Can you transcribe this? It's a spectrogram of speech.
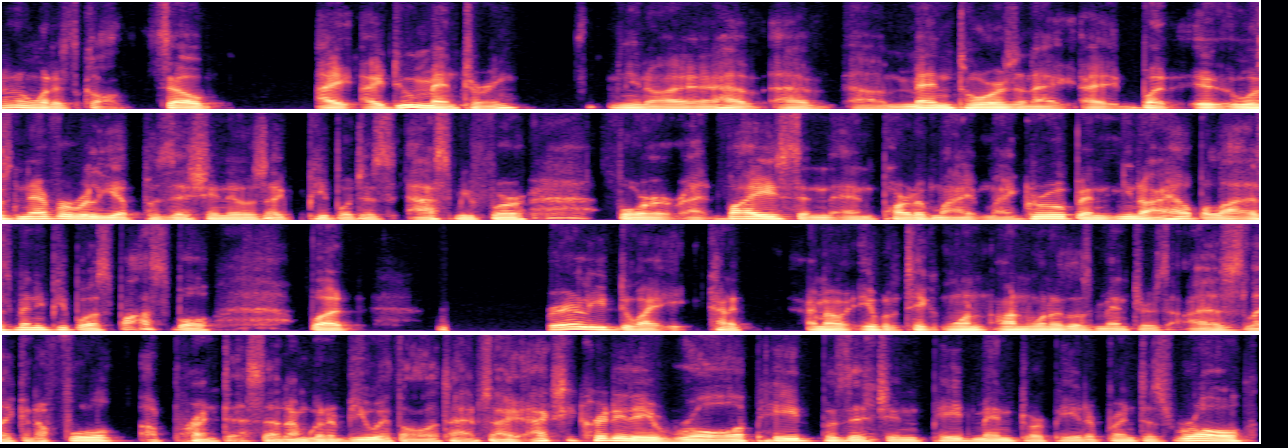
I don't know what it's called. So I I do mentoring you know, I have have uh, mentors, and I, I, but it was never really a position. It was like people just ask me for for advice and and part of my my group, and you know, I help a lot as many people as possible, but rarely do I kind of I'm able to take one on one of those mentors as like in a full apprentice that I'm going to be with all the time. So I actually created a role, a paid position, paid mentor, paid apprentice role.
